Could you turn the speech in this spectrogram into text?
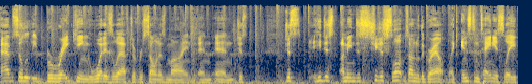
absolutely breaking what is left of Rasona's mind, and and just just he just I mean just she just slumps onto the ground like instantaneously,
